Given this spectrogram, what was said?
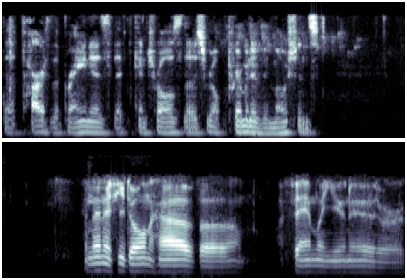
the part of the brain is that controls those real primitive emotions. And then if you don't have a, a family unit or a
